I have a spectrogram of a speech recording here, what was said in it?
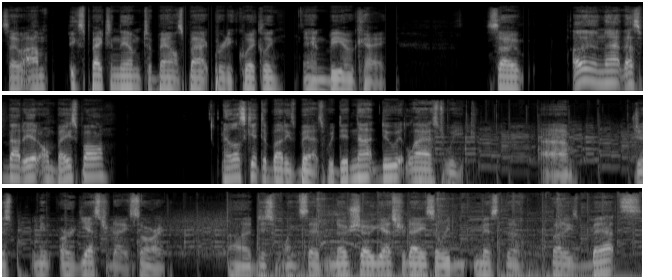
So I'm expecting them to bounce back pretty quickly and be okay. So, other than that, that's about it on baseball. Now let's get to Buddy's bets. We did not do it last week, uh, just or yesterday. Sorry. Uh, just like I said, no show yesterday, so we missed the Buddy's bets.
